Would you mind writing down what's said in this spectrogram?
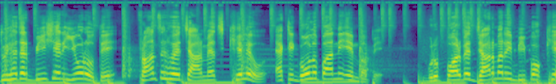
দুই বিশের ইউরোতে ফ্রান্সের হয়ে চার ম্যাচ খেলেও একটি গোলও পাননি এমবাপে গ্রুপ পর্বে জার্মানির বিপক্ষে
